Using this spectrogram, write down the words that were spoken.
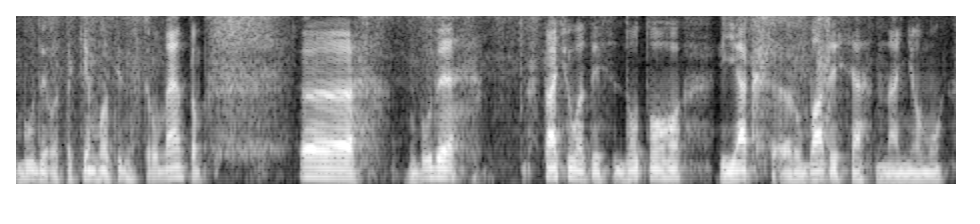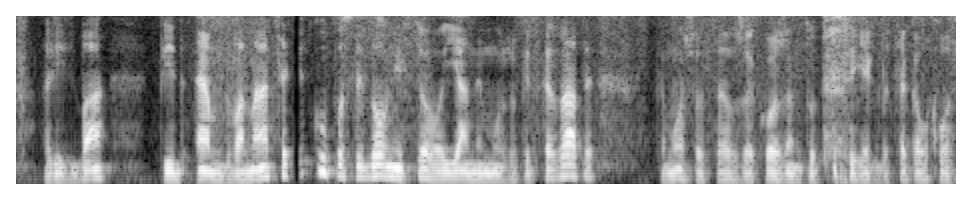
буде отаким от інструментом. Е, буде стачуватись до того, як рубатися на ньому різьба під М12. Яку послідовність цього я не можу підказати, тому що це вже кожен тут, якби це колхоз,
